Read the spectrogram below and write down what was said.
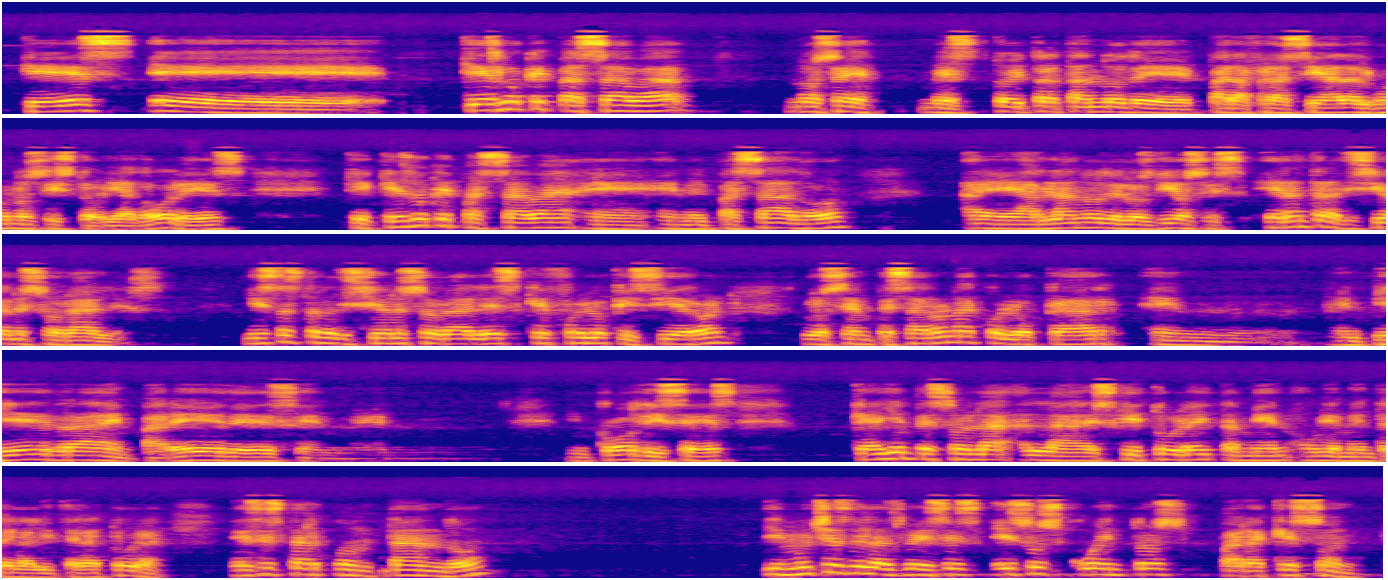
que es eh, qué es lo que pasaba, no sé, me estoy tratando de parafrasear a algunos historiadores, que qué es lo que pasaba eh, en el pasado eh, hablando de los dioses, eran tradiciones orales. Y estas tradiciones orales, ¿qué fue lo que hicieron? Los empezaron a colocar en, piedra, en paredes, en, códices, que ahí empezó la, la, escritura y también obviamente la literatura. Es estar contando Y muchas de las veces esos cuentos, ¿para qué son?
